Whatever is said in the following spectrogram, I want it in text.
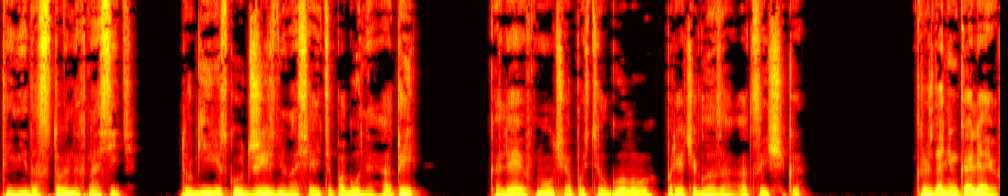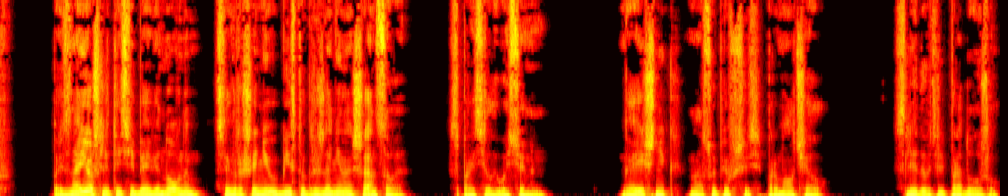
«Ты недостоин их носить. Другие рискуют жизнью, нося эти погоны, а ты...» Каляев молча опустил голову, пряча глаза от сыщика. «Гражданин Каляев, признаешь ли ты себя виновным в совершении убийства гражданина Шансова?» — спросил его Семин. Гаишник, насупившись, промолчал. Следователь продолжил.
